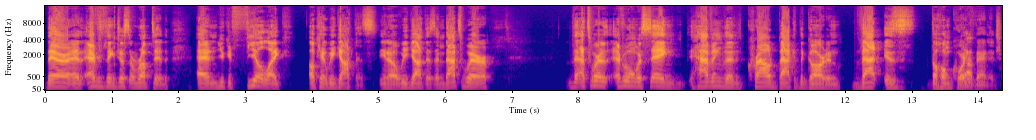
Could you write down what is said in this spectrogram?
there and everything just erupted and you could feel like okay, we got this. You know, we got this. And that's where that's where everyone was saying having the crowd back at the garden, that is the home court yep. advantage.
